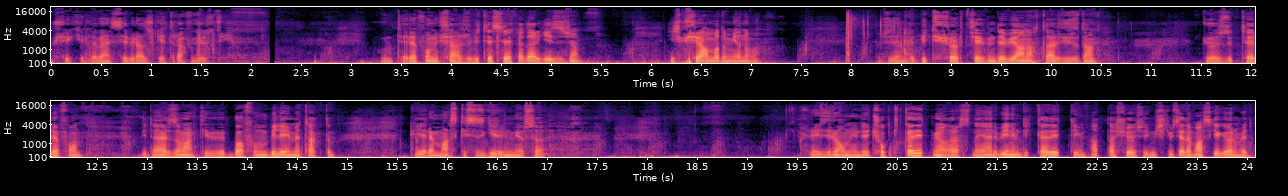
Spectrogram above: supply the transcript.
Bu şekilde ben size birazcık etrafı göstereyim. Bugün telefonun şarjı bitesiye kadar gezeceğim. Hiçbir şey almadım yanıma. Üzerimde bir tişört, cebimde bir anahtar cüzdan, gözlük, telefon. Bir de her zaman gibi buff'ımı bileğime taktım. Bir yere maskesiz girilmiyorsa rezil olmayayım diye. Çok dikkat etmiyorlar aslında. Yani benim dikkat ettiğim hatta şöyle söyleyeyim hiç kimse de maske görmedim.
